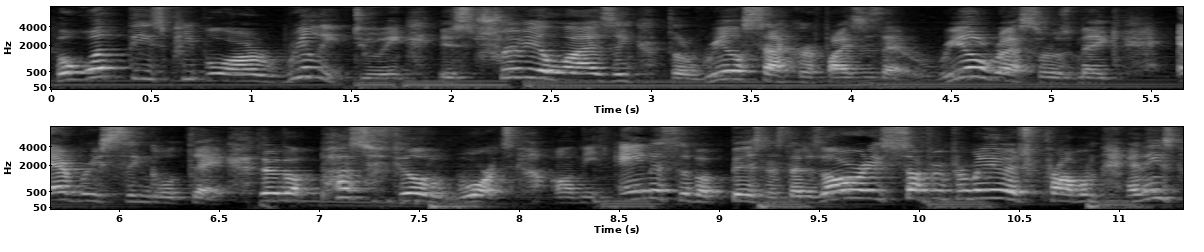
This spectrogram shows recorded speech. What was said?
but what these people are really doing is trivializing the real sacrifices that real wrestlers make every single day. They're the pus-filled warts on the anus of a business that is already suffering from an image problem, and these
